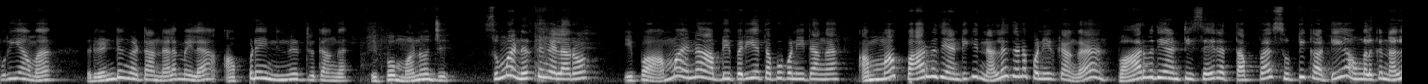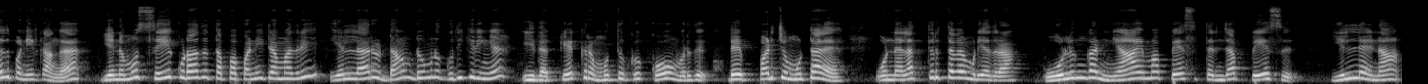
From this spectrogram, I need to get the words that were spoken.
புரியாமல் ரெண்டுங்கட்டா நிலமையில அப்படியே நின்றுட்டு இருக்காங்க இப்போ மனோஜ் சும்மா நிறுத்துங்க எல்லாரும். இப்போ அம்மா என்ன அப்படி பெரிய தப்பு பண்ணிட்டாங்க? அம்மா பார்வதி ஆண்டிக்கு நல்லது தானே பண்ணியிருக்காங்க? பார்வதி ஆண்டி செய்கிற தப்பை சுட்டி காட்டி அவங்களுக்கு நல்லது பண்ணியிருக்காங்க. என்னமோ செய்யக்கூடாத தப்பை பண்ணிட்ட மாதிரி எல்லாரும் டாம் டூம்னு குதிக்கிறீங்க. இதை கேட்குற முத்துக்கு கோவம் வருது. டே படிச்ச முட்டாளே உன்னெல்லாம் திருத்தவே முடியாதுடா. ஒழுங்காக நியாயமாக பேச தெரிஞ்சா பேசு. இல்லைன்னா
